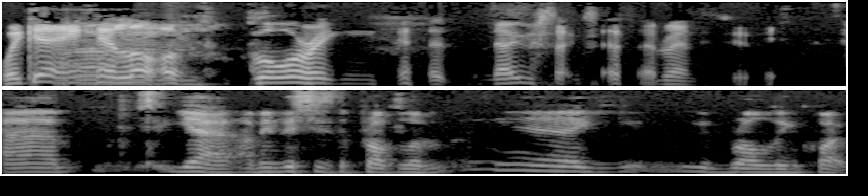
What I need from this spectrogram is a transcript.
We're getting a lot of Um, boring, no success advantages. Um, yeah, I mean, this is the problem. Yeah, you, you're rolling quite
